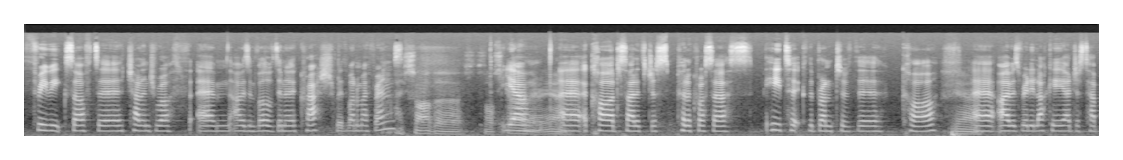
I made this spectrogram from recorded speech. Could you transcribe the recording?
three weeks after Challenge Roth, um, I was involved in a crash with one of my friends. I saw the yeah, there. Yeah. Uh, a car decided to just pull across us. He took the brunt of the car. Yeah. Uh, I was really lucky. I just had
